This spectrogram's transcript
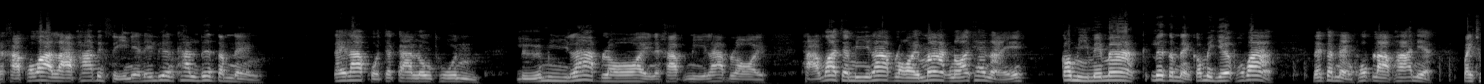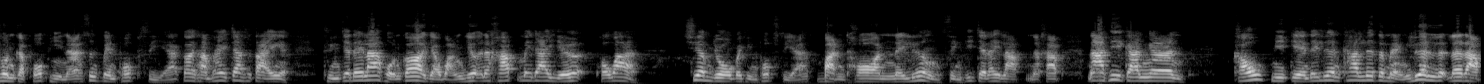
นะครับ เพราะว่าลาภาเป็นสีเนี่ยได้เลื่อนขั้นเลื่อนตำแหน่ง ได้ลาภผลจากการลงทุน หรือมีลาบลอยนะครับ มีลาบลอย ถามว่าจะมีลาบลอยมากน้อยแค่ไหน ก็มีไม่มากเลื่อนตำแหน่งก็ไม่เยอะเพราะว่า ในตำแหน่งภพลาภะเนี่ยไปชนกับภพหินะ ซึ่งเป็นภพเสียก็ทำให้เจ้าชะตาเองเนี่ยถึงจะได้ล่าผลก็อย่าหวังเยอะนะครับ ไม่ได้เยอะ เพราะว่าเชื่อมโยงไปถึงภพเสีย บั่นทอนในเรื่องสิ่งที่จะได้รับนะครับ หน้าที่การงานเขามีเกณฑ์ได้เลื่อนขั้นเลื่อนตำแหน่งเลื่อนระดับ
